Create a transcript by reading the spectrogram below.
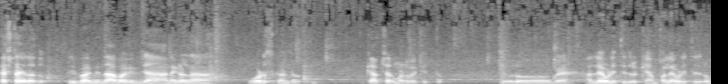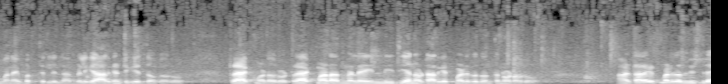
ಕಷ್ಟ ಇರೋದು. ಈ ಭಾಗದಿಂದ ಆ ಭಾಗಕ್ಕೆ ಜಾ ಆನೆಗಳನ್ನ ಓಡಿಸ್ಕೊಂಡು ಕ್ಯಾಪ್ಚರ್ ಮಾಡಬೇಕಿತ್ತು. ಇವರು ಅಲ್ಲೇ ಉಳಿತಿದ್ರು ಕ್ಯಾಂಪಲ್ಲೇ ಉಳಿತಿದ್ರು, ಮನೆಗೆ ಬರ್ತಿರ್ಲಿಲ್ಲ. ಬೆಳಿಗ್ಗೆ ಆರು ಗಂಟೆಗೆ ಎದ್ದೋಗೋರು ಟ್ರ್ಯಾಕ್ ಮಾಡೋರು. ಟ್ರ್ಯಾಕ್ ಮಾಡಾದ್ಮೇಲೆ ಇಲ್ಲಿ ಇದೆಯಾ, ನಾವು ಟಾರ್ಗೆಟ್ ಮಾಡಿರೋದು ಅಂತ ನೋಡೋರು. ಆ ಟಾರ್ಗೆಟ್ ಮಾಡಿರೋದು ಇದ್ದರೆ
